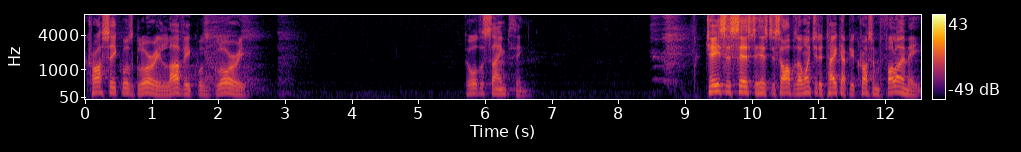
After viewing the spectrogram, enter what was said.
Cross equals glory, love equals glory. It's all the same thing. Jesus says to his disciples, I want you to take up your cross and follow me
